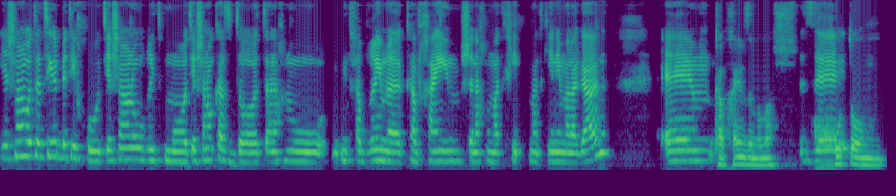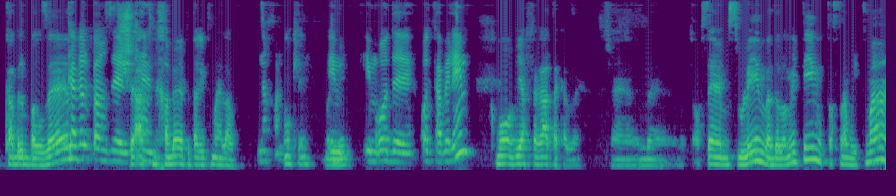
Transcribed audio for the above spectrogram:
ויש לנו את הציוד בטיחות, יש לנו ריתמות, יש לנו קסדות, אנחנו מתחברים לקו חיים שאנחנו מתקינים על הגג. אמ, קו חיים זה ממש זה חוט או כבל ברזל כבל ברזל, שאת כן, מחברת את הרתמה אליו. נכון, אוקיי. עם. עם עוד, אה, עוד כבלים, כמו ויה פרטה כזה. שאתה עושה מסלולים בדולומיטים, אתה שם רתמה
